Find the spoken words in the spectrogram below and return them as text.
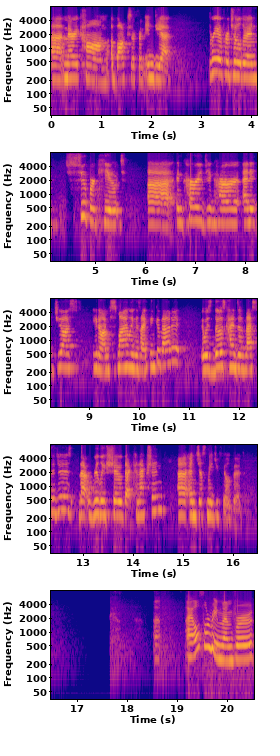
Uh, Mary Kom, a boxer from India, three of her children, super cute, uh, encouraging her. And it just, you know, I'm smiling as I think about it. It was those kinds of messages that really showed that connection uh, and just made you feel good. I also remember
